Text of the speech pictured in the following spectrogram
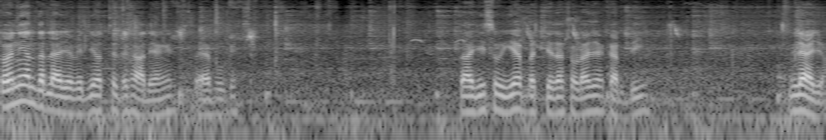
ਕੋਈ ਨਹੀਂ, ਅੰਦਰ ਲੈ ਜਾਓ ਵੀਰ ਜੀ, ਉੱਥੇ ਦਿਖਾ ਦੇਵਾਂਗੇ ਪੈ ਪੂ ਕੇ। ਤਾਜੀ ਸੂਈ ਆ, ਬੱਚੇ ਦਾ ਥੋੜਾ ਜਿਹਾ ਕਰਦੀ। ਲੈ ਜਾਓ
